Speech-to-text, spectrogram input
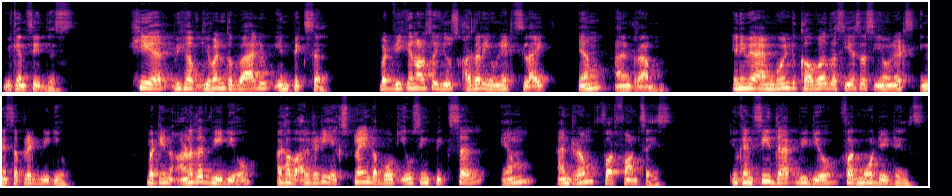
we can see this. Here we have given the value in pixel, but we can also use other units like em and rem. Anyway, I am going to cover the CSS units in a separate video. But in another video, I have already explained about using pixel, em and rem for font size. You can see that video for more details.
